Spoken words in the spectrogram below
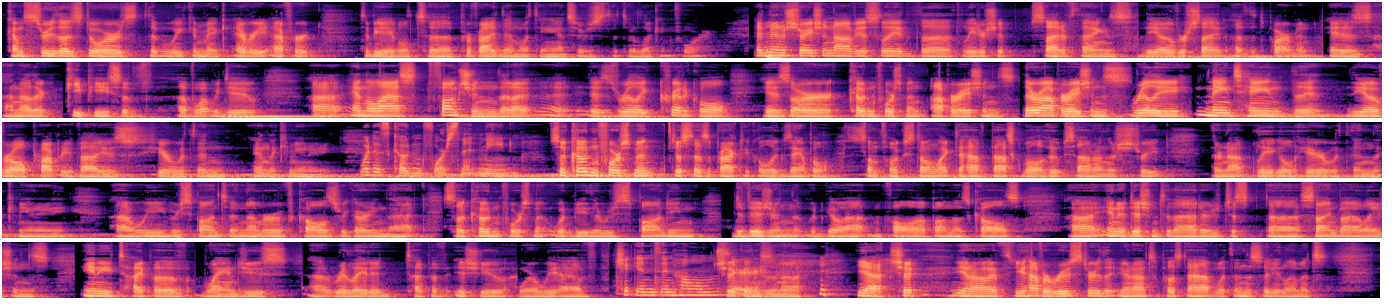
comes through those doors, that we can make every effort to be able to provide them with the answers that they're looking for. Administration, obviously, the leadership side of things, the oversight of the department is another key piece of, of what we do. Uh, and the last function that I, uh, is really critical is our code enforcement operations. Their operations really maintain the the overall property values here within in the community. What does code enforcement mean? So, code enforcement, just as a practical example, some folks don't like to have basketball hoops out on their street. They're not legal here within the community. Uh, we respond to a number of calls regarding that. So, code enforcement would be the responding division that would go out and follow up on those calls. Uh, in addition to that, are just uh, sign violations, any type of land use uh, related type of issue where we have chickens in homes. Chickens in a yeah, chi- you know, if you have a rooster that you're not supposed to have within the city limits,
